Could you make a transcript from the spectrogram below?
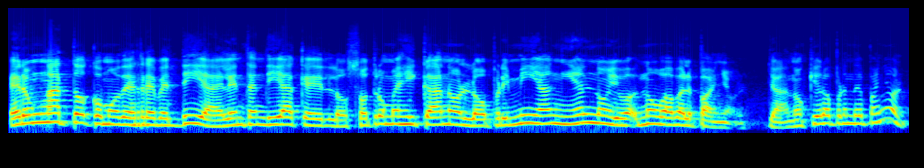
era un acto como de rebeldía. Él entendía que los otros mexicanos lo oprimían y él no, iba, no español. Ya no quiero aprender español.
